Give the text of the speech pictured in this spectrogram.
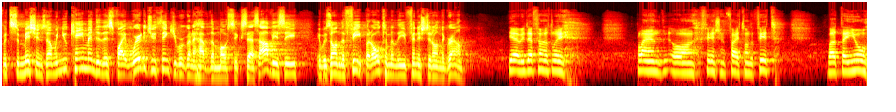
with submissions. Now, when you came into this fight, where did you think you were going to have the most success? Obviously, it was on the feet, but ultimately you finished it on the ground. Yeah, we definitely planned on finishing fight on the feet, but I knew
